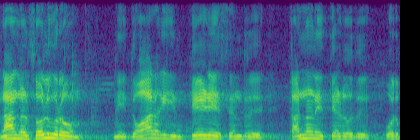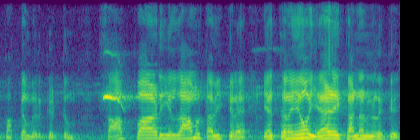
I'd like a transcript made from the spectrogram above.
நாங்கள் சொல்கிறோம் நீ துவாரகையின் கீழே சென்று கண்ணனை தேடுவது ஒரு பக்கம் இருக்கட்டும். சாப்பாடு இல்லாமல் தவிக்கிற எத்தனையோ ஏழை கண்ணன்களுக்கு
